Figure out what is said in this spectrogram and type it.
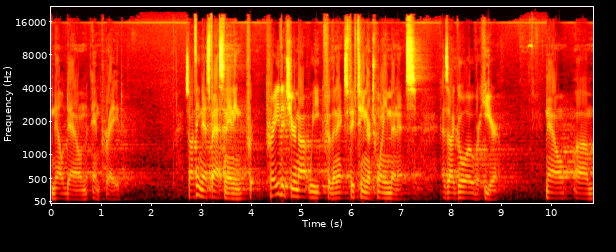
knelt down, and prayed. So I think that's fascinating. Pray that you're not weak for the next 15 or 20 minutes as I go over here. Now, um,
